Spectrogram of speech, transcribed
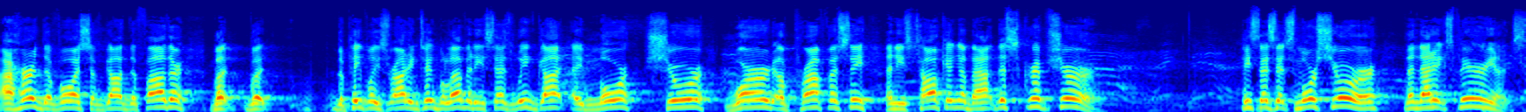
I heard the voice of God the Father, but, but the people he's writing to, beloved, he says, we've got a more sure word of prophecy, and he's talking about the scripture. He says it's more sure than that experience,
